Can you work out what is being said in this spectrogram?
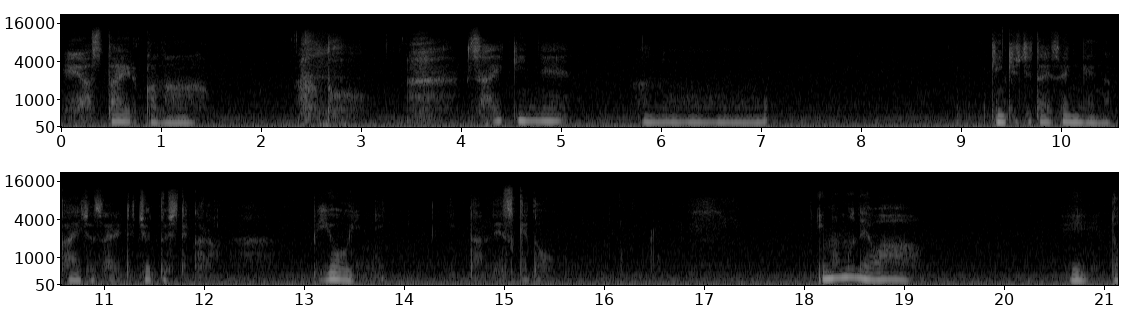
ヘアスタイルかな。あの最近ねあのー緊急事態宣言が解除されてちょっとしてから美容院に行ったんですけど。今まではえっ、と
